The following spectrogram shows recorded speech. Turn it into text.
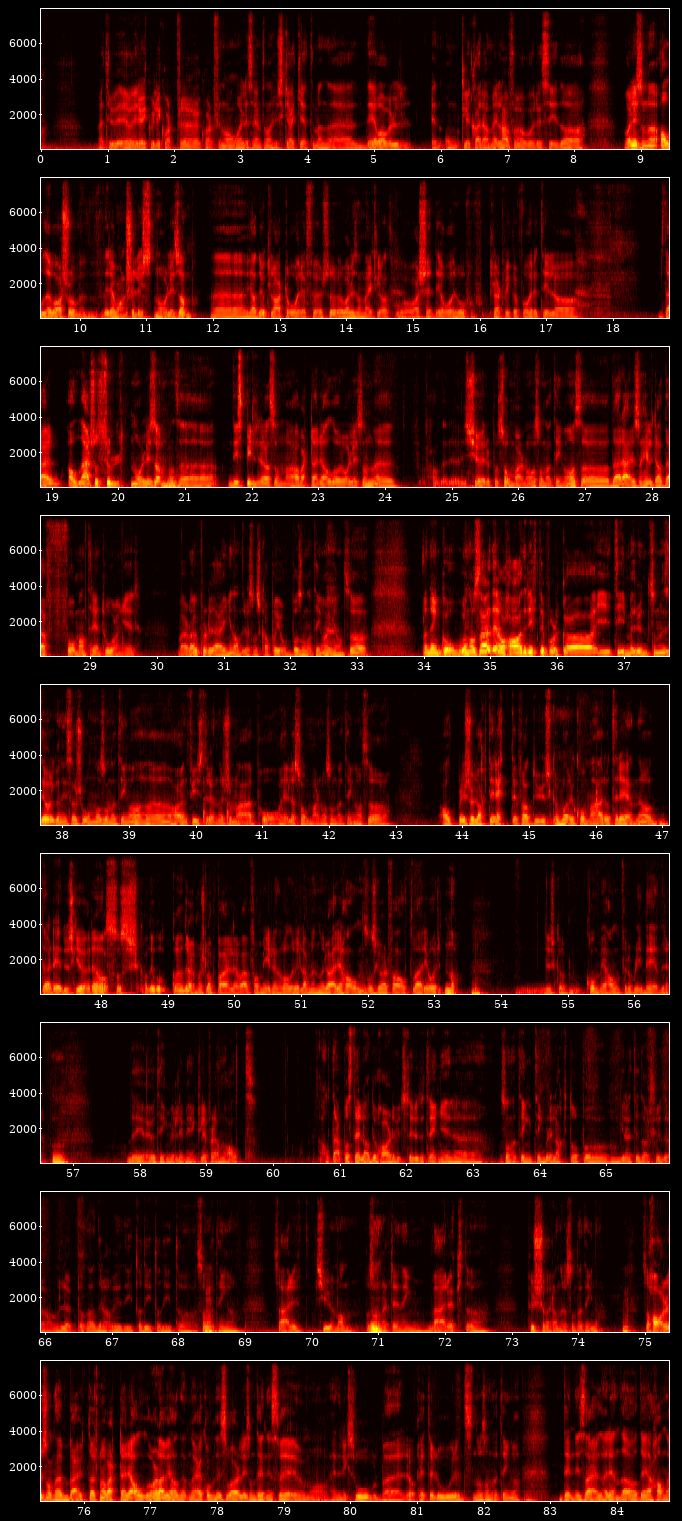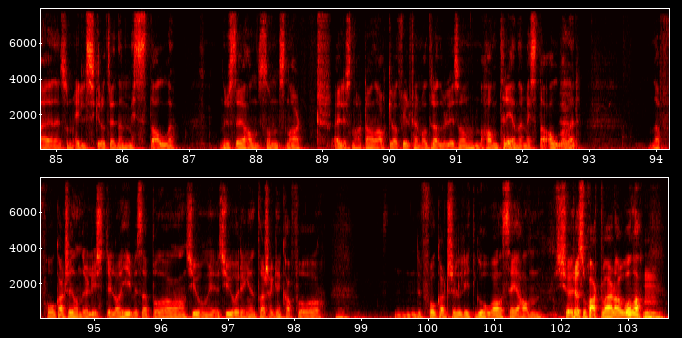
jeg tror vi røyk vel i kvart, kvartfinalen, eller semifinalen, husker jeg ikke etter. Men eh, det var vel en ordentlig karamell da, fra vår side. Og det var liksom Alle var så revansjelystne nå, liksom. Eh, Vi hadde jo klart det året før, så det var liksom merkelig at hva skjedde i år? Hvorfor klarte vi ikke å få det til? Det er, alle er så sultne nå, liksom. Altså, de spillere som har vært der i alle år òg, liksom. Kjører på sommeren og sånne ting òg. Så der er det så heldig at der får man trent to ganger hver dag. For det er ingen andre som skal på jobb og sånne ting òg. Men den go-en også er det det å ha de riktige folka i teamet rundt, som du sier, organisasjonen og sånne ting òg. Ha en fystrener som er på hele sommeren og sånne ting òg. Så alt blir så lagt til rette for at du skal bare komme her og trene, og det er det du skal gjøre. Og så skal du, kan du dra hjem og slappe av eller være familie eller hva du vil. Da. Men når du er i hallen, så skal i hvert fall alt være i orden. da. Du skal komme i hallen for å bli bedre. Mm. Det gjør jo ting veldig mye enklere for deg når alt, alt er på stell. Da. Du har det utstyret du trenger. Og sånne ting. Ting blir lagt opp, og greit, i dag skal vi dra og løpe, og da drar vi dit og dit og dit, og sånne ting. Og så er det 20 mann på sommertrening hver økt og pusher hverandre og sånne ting. da. Så har du sånne bautaer som har vært der i alle år. Da. Vi hadde, når jeg kom dit, så var det liksom Dennis Veum og Henrik Solberg og Petter Lorentzen og sånne ting. Og Dennis er jo der enda, og det, han er den som elsker å trene mest av alle. Når du ser han som snart Eller snart, han har akkurat fylt 35, liksom. Han trener mest av alle der. Da får kanskje de andre lyst til å hive seg på han 20 20-åringen. tar seg ikke en kaffe og Du får kanskje litt gåa av å se han kjøre så hardt hver dag òg, da.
